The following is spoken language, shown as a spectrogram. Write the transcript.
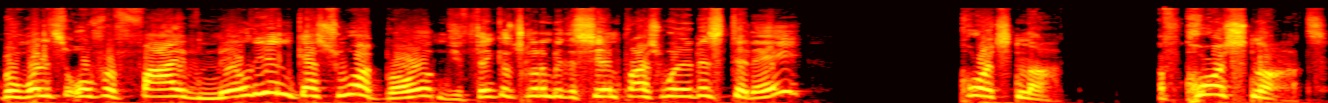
But when it's over 5 million, guess what, bro? Do you think it's going to be the same price when it is today? Of course not. Of course not.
